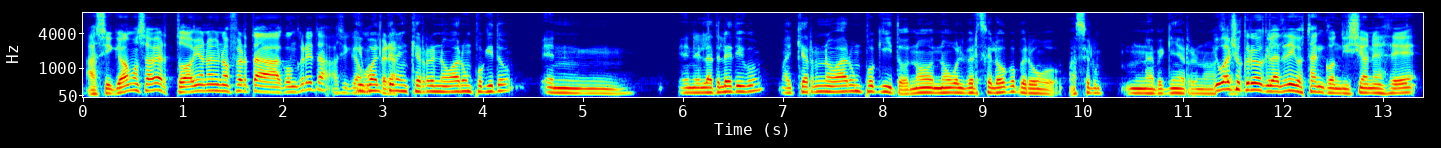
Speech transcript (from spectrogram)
Así que vamos a ver, todavía no hay una oferta concreta, así que vamos Igual tienen que renovar un poquito en, en el Atlético. Hay que renovar un poquito, no, no volverse loco, pero hacer un- una pequeña renovación. Igual yo creo que el Atlético está en condiciones de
